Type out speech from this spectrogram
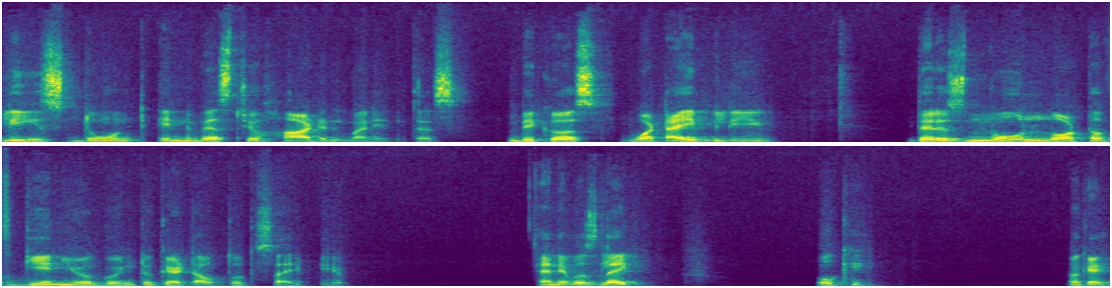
please don't invest your hard-earned money in this because what I believe there is no lot of gain you're going to get out of this IPO. And it was like, okay, okay.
